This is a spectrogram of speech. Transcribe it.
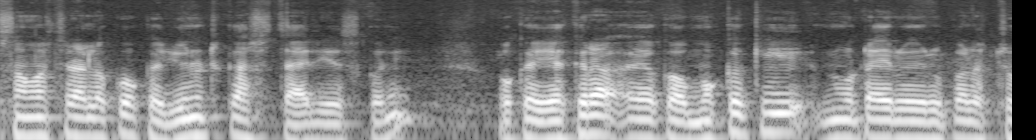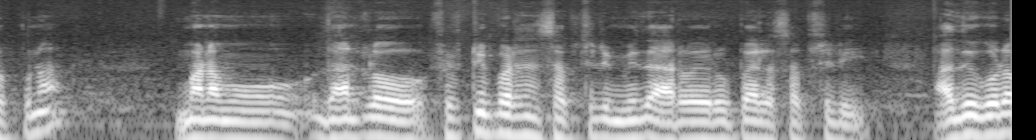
మూడు సంవత్సరాలకు ఒక యూనిట్ కాస్ట్ తయారు చేసుకొని ఒక ఎకరా ఒక మొక్కకి నూట ఇరవై రూపాయల చొప్పున మనము దాంట్లో ఫిఫ్టీ పర్సెంట్ సబ్సిడీ మీద అరవై రూపాయల సబ్సిడీ. అది కూడా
